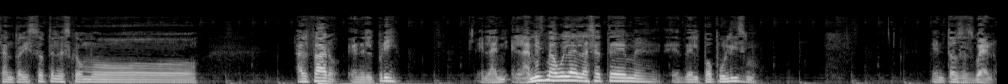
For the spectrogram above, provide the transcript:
tanto Aristóteles como Alfaro? En el PRI. En la, misma abuela de la CTM, del populismo. Entonces, bueno,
